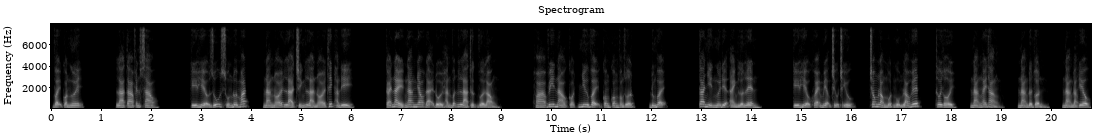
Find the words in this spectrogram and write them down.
Vậy còn ngươi? Là ta fan sao? Kỳ hiểu rũ xuống đôi mắt, nàng nói là chính là nói thích hắn đi. Cái này ngang nhau đại đổi hắn vẫn là thực vừa lòng. Hoa vi nào có như vậy con con vòng ruột, đúng vậy. Ta nhìn ngươi điện ảnh lớn lên. Kỳ hiểu khỏe miệng chịu chịu, trong lòng một ngụm lao huyết, thôi thôi, nàng ngay thẳng, nàng đơn thuần, nàng đáng yêu.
